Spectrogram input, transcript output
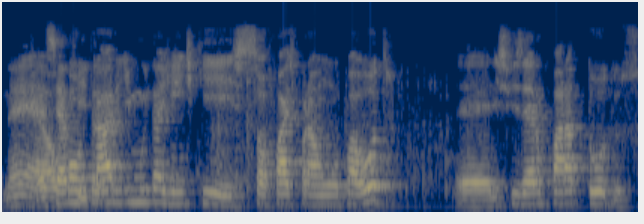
né? essa Ao é contrário de muita gente que só faz pra um ou pra outro, é, eles fizeram para todos.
